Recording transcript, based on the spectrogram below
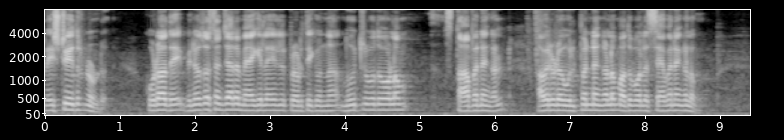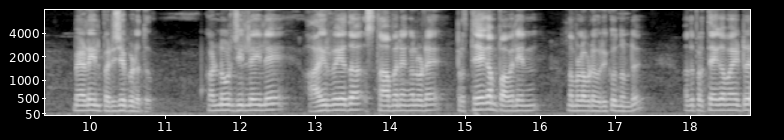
രജിസ്റ്റർ ചെയ്തിട്ടുണ്ട്. കൂടാതെ വിനോദസഞ്ചാര മേഖലയിൽ പ്രവർത്തിക്കുന്ന നൂറ്റിരുപതോളം സ്ഥാപനങ്ങൾ അവരുടെ ഉൽപ്പന്നങ്ങളും അതുപോലെ സേവനങ്ങളും മേളയിൽ പരിചയപ്പെടുത്തും. കണ്ണൂർ ജില്ലയിലെ ആയുർവേദ സ്ഥാപനങ്ങളുടെ പ്രത്യേകം പവലിയൻ നമ്മളവിടെ ഒരുക്കുന്നുണ്ട്. അത് പ്രത്യേകമായിട്ട്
